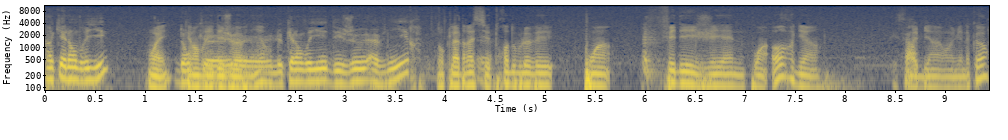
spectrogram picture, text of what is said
un calendrier. Donc, calendrier des jeux à venir. Le calendrier des jeux à venir. Donc l'adresse c'est www.fedgn.org. C'est ça. On est bien, d'accord?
